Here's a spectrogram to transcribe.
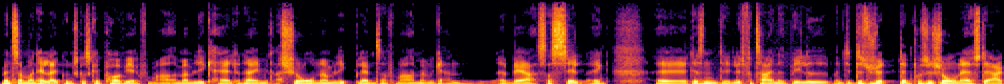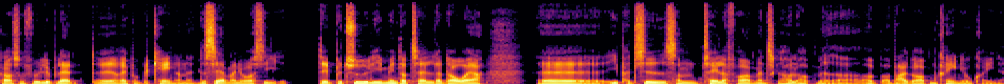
men som man heller ikke ønsker skal påvirke for meget. Man vil ikke have al den her immigration, man vil ikke blande sig for meget, man vil gerne at være sig selv. Ikke? Øh, det er sådan det er lidt fortegnet billede, men det, det synes jeg, den position er stærkere selvfølgelig blandt øh, republikanerne. Det ser man jo også i det betydelige mindretal, der dog er øh, i partiet, som taler for, at man skal holde op med at, at bakke op omkring i Ukraine.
